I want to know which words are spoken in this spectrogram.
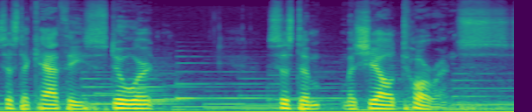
Sister Kathy Stewart, Sister Michelle Torrance,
